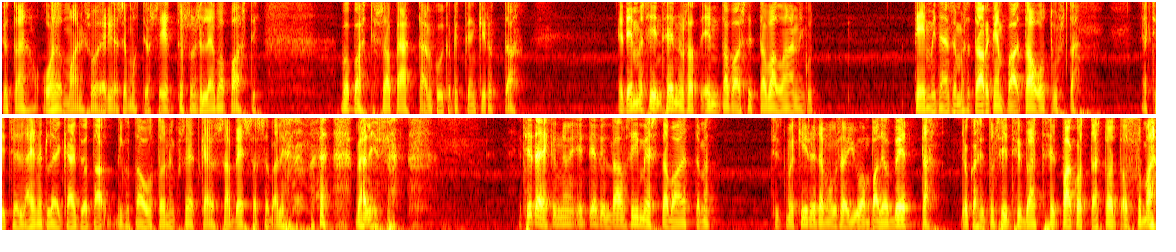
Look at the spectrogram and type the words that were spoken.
jotain ohjelmaa, niin se on eri asia, mutta jos, ei, jos on silleen vapaasti, vapaasti saa päättää, niin kuinka pitkään kirjoittaa. Et en mä sen, sen osat en tavasti tavallaan niin tee mitään semmoista tarkempaa tauotusta. Että sitten lähinnä tulee käytyä ta, niin tauottua, niin kuin se, että käy jossain vessassa välissä. välissä. Et sitä ehkä no, tietyllä tavalla siinä mielessä vaan, että mä sitten kun mä kirjoitan, mä usein juon paljon vettä, joka sitten on siitä hyvä, että se pakottaa sitä ottamaan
